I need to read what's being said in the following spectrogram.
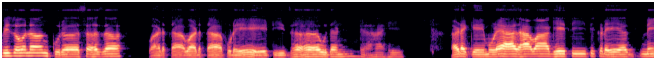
भिजवून अंकुर सहज. वाढता वाढता पुढे टीझ उदंड आहे. हडके मुळ्या धावा घेती तिकडे अग्ने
